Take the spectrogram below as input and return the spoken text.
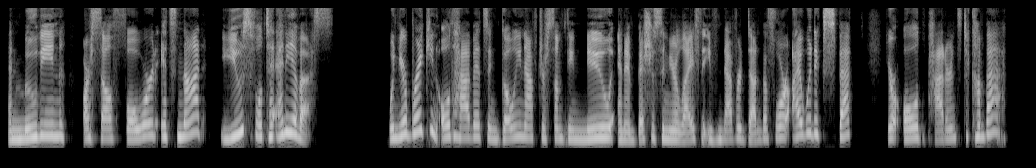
and moving ourselves forward, it's not useful to any of us. When you're breaking old habits and going after something new and ambitious in your life that you've never done before, I would expect your old patterns to come back.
